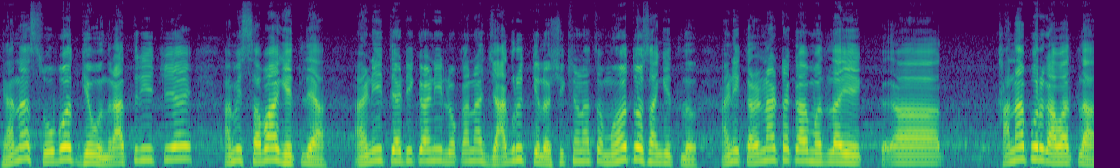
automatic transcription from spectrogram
ह्यांना सोबत घेऊन रात्रीचे आम्ही सभा घेतल्या आणि त्या ठिकाणी लोकांना जागृत केलं. शिक्षणाचं महत्त्व सांगितलं. आणि कर्नाटकामधला एक खानापूर गावातला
